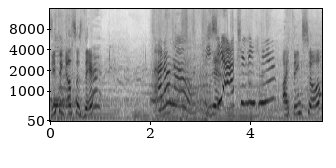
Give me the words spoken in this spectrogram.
Do you think Elsa's there? I don't know. Is Yeah. she actually here? I think so.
